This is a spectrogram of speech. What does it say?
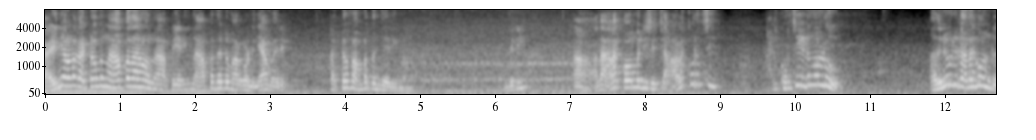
കഴിഞ്ഞ തവണ കട്ട് ഓഫ് നാൽപ്പതാണ് വന്നത് അപ്പോൾ എനിക്ക് നാൽപ്പത്തെട്ട് മാർക്കുണ്ട് ഞാൻ വരും. കട്ട് ഓഫ് അമ്പത്തഞ്ചായിരിക്കും വന്നത് ഇവരി? ആ അതാണ് കോമ്പറ്റീഷൻ ആളെ കുറച്ച്. ആളെ കുറച്ച് ഇടുന്നുള്ളൂ. അതിനും ഒരു ഘടകമുണ്ട്.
